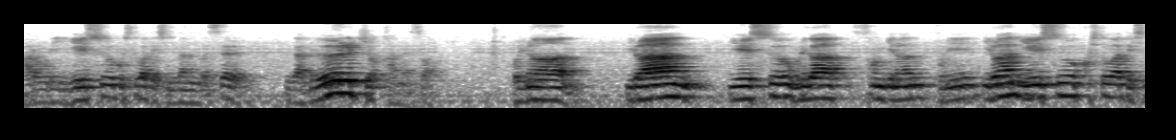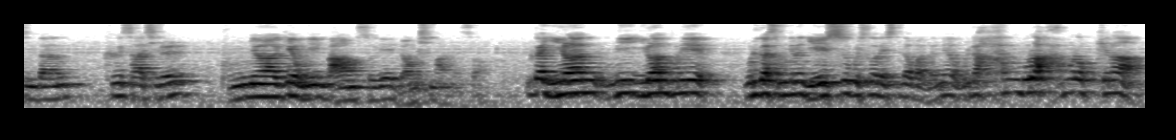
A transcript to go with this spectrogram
바로 우리 예수 그리스도가 되신다는 것을 우리가 늘 기억하면서 우리는 이러한 예수 우리가 섬기는 분이 이러한 예수 그리스도가 되신다는 그 사실을 분명하게 우리 마음속에 명심하면서 우리가 이러한 우리 이러한 분이 우리가 섬기는 예수 그리스도가 되신다고 한다면 우리가 함부로 아무렇게나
